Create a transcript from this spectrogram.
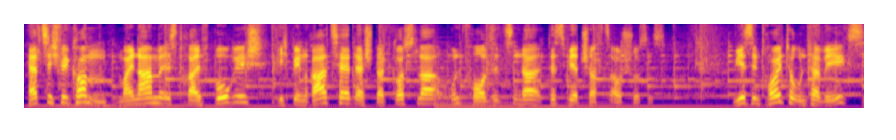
Herzlich willkommen. Mein Name ist Ralf Bogisch. Ich bin Ratsherr der Stadt Goslar und Vorsitzender des Wirtschaftsausschusses. Wir sind heute unterwegs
